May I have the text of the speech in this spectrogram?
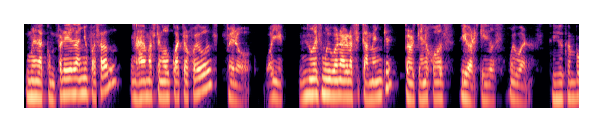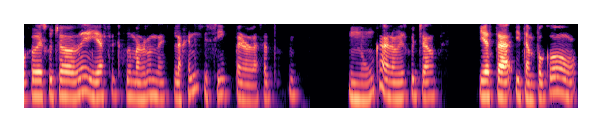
me la compré el año pasado. Nada más tengo cuatro juegos, pero oye, no es muy buena gráficamente, pero tiene juegos divertidos, muy buenos. Sí, yo tampoco había escuchado de ella hasta que fui más grande. La Genesis sí, pero la Saturn nunca la había escuchado. Y hasta, y tampoco,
